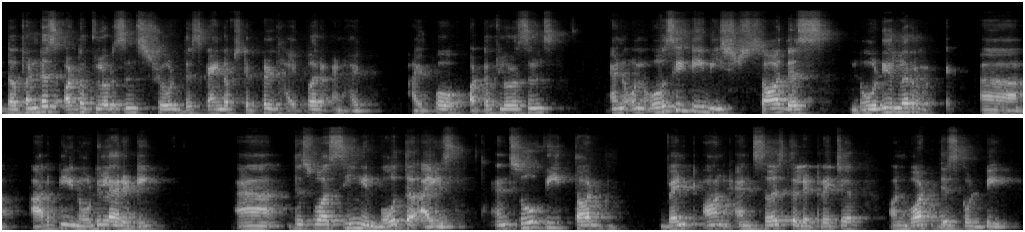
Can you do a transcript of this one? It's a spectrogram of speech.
the fundus autofluorescence showed this kind of stippled hyper and hypo autofluorescence. And on OCT, we saw this nodular uh, RP nodularity. Uh, this was seen in both the eyes and so we thought, went on and searched the literature on what this could be.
